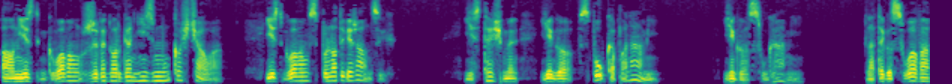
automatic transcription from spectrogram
On jest głową żywego organizmu Kościoła. Jest głową wspólnoty wierzących. Jesteśmy Jego współkapłanami, Jego sługami. Dlatego słowa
